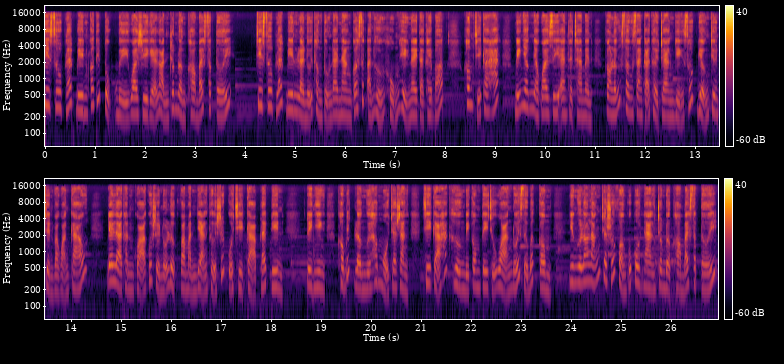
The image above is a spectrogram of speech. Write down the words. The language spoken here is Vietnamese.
Jisoo Blackpink có tiếp tục bị YG ghẻ lạnh trong lần comeback sắp tới. Jisoo Blackpink là nữ thần tượng đa năng có sức ảnh hưởng khủng hiện nay tại K-pop. Không chỉ ca hát, mỹ nhân nhà YG Entertainment còn lấn sân sang cả thời trang diễn xuất dẫn chương trình và quảng cáo. Đây là thành quả của sự nỗ lực và mạnh dạn thử sức của chị cả Blackpink. Tuy nhiên, không ít lần người hâm mộ cho rằng chị cả Hát Hường bị công ty chủ quản đối xử bất công. Nhiều người lo lắng cho số phận của cô nàng trong đợt comeback sắp tới.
